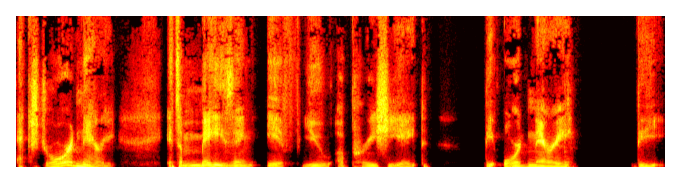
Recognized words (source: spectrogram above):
extraordinary. It's amazing if you appreciate the ordinary, the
